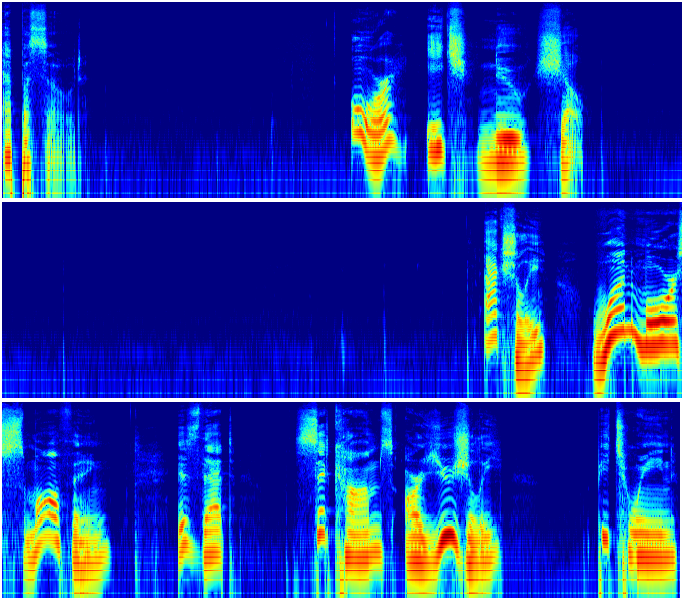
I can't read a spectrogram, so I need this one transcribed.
episode or each new show. Actually, one more small thing is that sitcoms are usually between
